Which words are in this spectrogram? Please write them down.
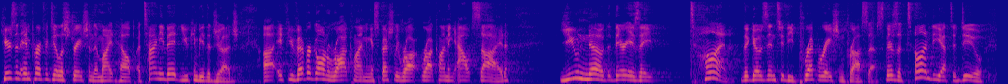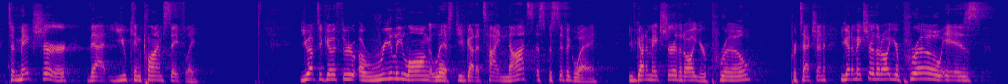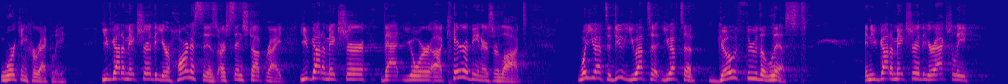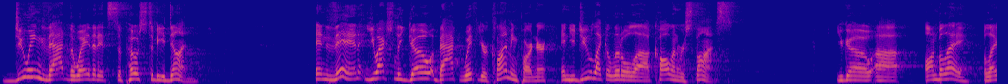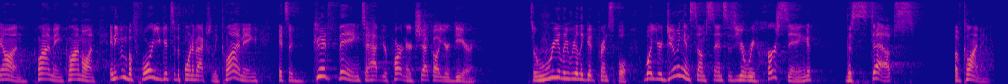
Here's an imperfect illustration that might help a tiny bit. You can be the judge. Uh, if you've ever gone rock climbing, especially rock, rock climbing outside, you know that there is a ton that goes into the preparation process. There's a ton that you have to do to make sure that you can climb safely. You have to go through a really long list. You've got to tie knots a specific way. You've got to make sure that all your pro protection, You've got to make sure that all your pro is working correctly. You've got to make sure that your harnesses are cinched up right. You've got to make sure that your uh, carabiners are locked. What you have to do, you have to, you have to go through the list. And you've got to make sure that you're actually doing that the way that it's supposed to be done. And then you actually go back with your climbing partner and you do like a little uh, call and response. You go uh, on belay, belay on, climbing, climb on. And even before you get to the point of actually climbing, it's a good thing to have your partner check all your gear. It's a really, really good principle. What you're doing in some sense is you're rehearsing the steps of climbing.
